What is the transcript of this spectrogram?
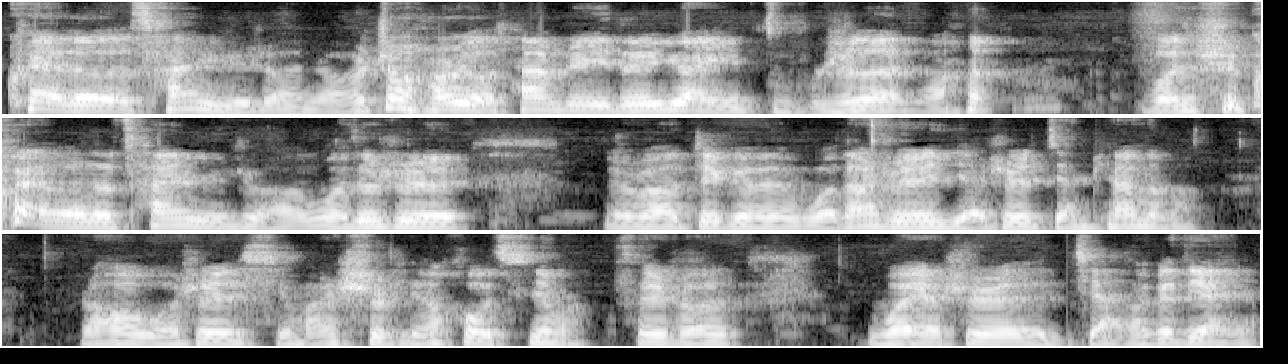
快乐的参与者，你知道吗？正好有他们这一堆愿意组织的，你知道吗？我就是快乐的参与者，我就是对吧？这个我当时也是剪片子嘛，然后我是喜欢视频后期嘛，所以说我也是剪了个电影，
